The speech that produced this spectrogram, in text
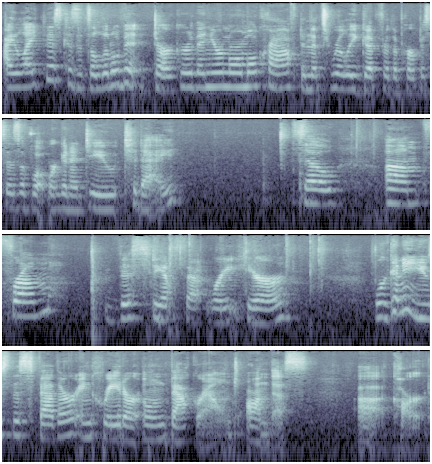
I like this because it's a little bit darker than your normal kraft and it's really good for the purposes of what we're going to do today. So um, from this stamp set right here, we're going to use this feather and create our own background on this uh, card.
